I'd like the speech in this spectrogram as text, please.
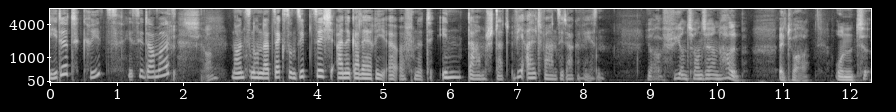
Edith Krietz hieß sie damals, Krietz, ja. 1976 eine Galerie eröffnet in Darmstadt. Wie alt waren Sie da gewesen? Ja, 24,5 etwa. Und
